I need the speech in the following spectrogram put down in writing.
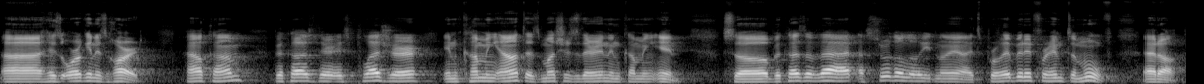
uh, his organ is hard. How come? Because there is pleasure in coming out as much as there is in coming in. So because of that, it's prohibited for him to move at all.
